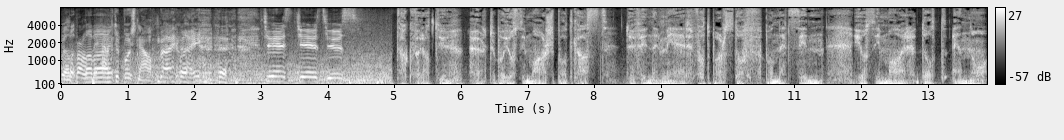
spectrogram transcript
We'll probably bye-bye. have to push now. Bye bye. cheers, cheers, cheers. Takk for at du hørte på Josimars podkast. Du finner mer fotballstoff på nettsiden josimar.no.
